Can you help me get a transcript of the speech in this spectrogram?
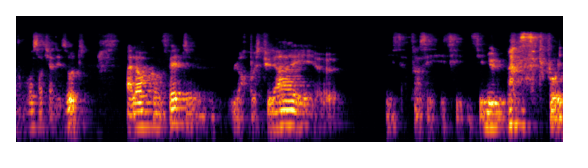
pour ressortir des autres, alors qu'en fait, euh, leur postulat est. Euh, enfin, c'est nul, c'est pourri.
